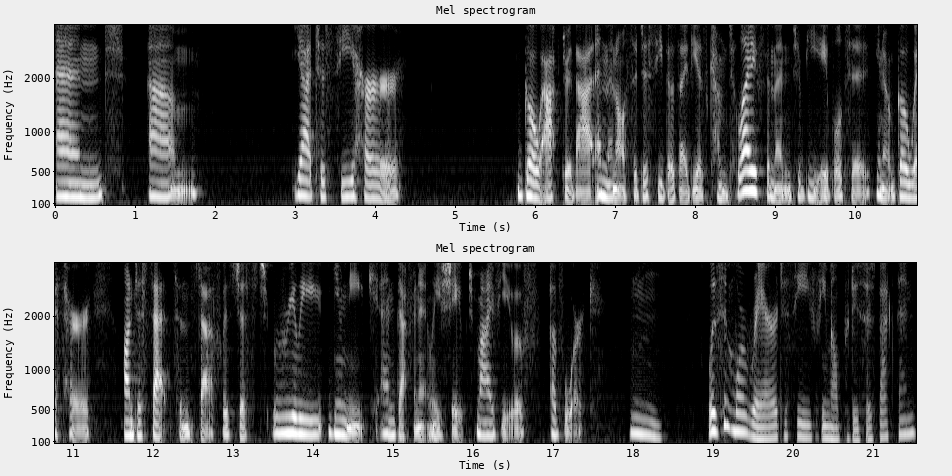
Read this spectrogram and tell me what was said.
And um yeah to see her go after that and then also to see those ideas come to life and then to be able to you know go with her onto sets and stuff was just really unique and definitely shaped my view of of work Hmm. Was it more rare to see female producers back then?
